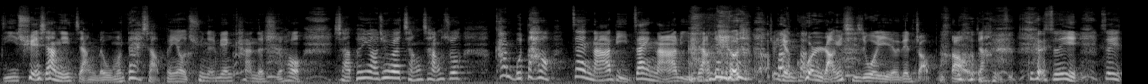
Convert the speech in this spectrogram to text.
的确像你讲的，我们带小朋友。有去那边看的时候，小朋友就会常常说看不到在哪里，在哪里这样 就有就有点困扰，因为其实我也有点找不到这样子。对，所以所以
